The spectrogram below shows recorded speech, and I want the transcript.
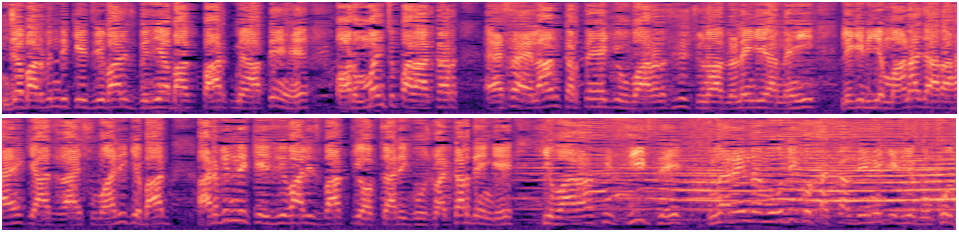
जब अरविंद केजरीवाल इस बिनियाबाग पार्क में आते हैं और मंच पर आकर ऐसा ऐलान करते हैं कि वो वाराणसी से चुनाव लड़ेंगे या नहीं, लेकिन ये माना जा रहा है कि आज रायशुमारी के बाद अरविंद केजरीवाल इस बात की औपचारिक घोषणा कर देंगे कि वाराणसी सीट से नरेंद्र मोदी को टक्कर देने के लिए वो खुद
